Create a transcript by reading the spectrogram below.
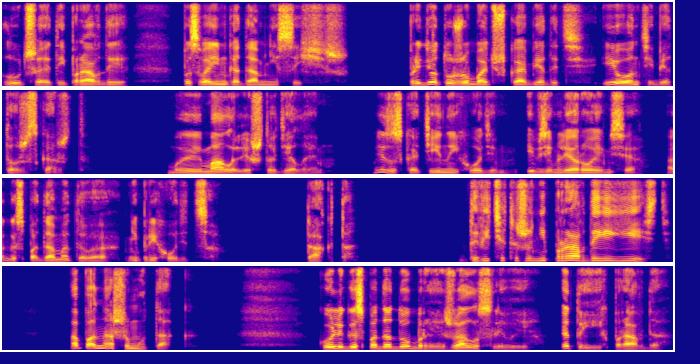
лучше этой правды по своим годам не сыщешь. Придет уже батюшка обедать, и он тебе тоже скажет. Мы мало ли что делаем. И за скотиной ходим, и в земле роемся, а господам этого не приходится. Так-то. Да ведь это же неправда и есть а по-нашему так. Коли господа добрые, жалостливые, это их правда.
